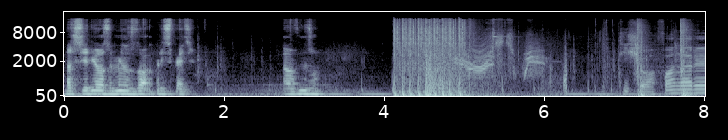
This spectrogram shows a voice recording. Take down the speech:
Да, серьезно, минус 2, 35. А, внизу. Еще фонари.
